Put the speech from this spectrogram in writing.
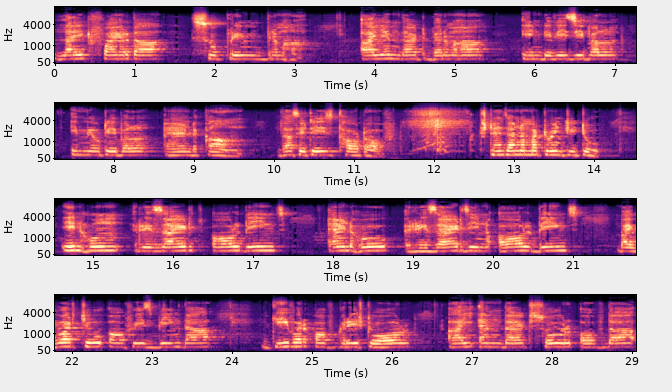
like fire the Supreme Brahma. I am that Brahma, indivisible, immutable, and calm. Thus it is thought of. Stanza number 22. In whom resides all beings, and who resides in all beings by virtue of his being the giver of grace to all. I am that soul of the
